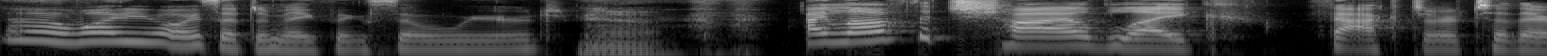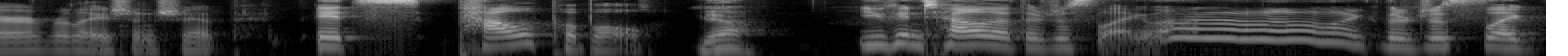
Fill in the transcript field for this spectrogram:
Oh, why do you always have to make things so weird? Yeah. I love the childlike factor to their relationship. It's palpable. Yeah. You can tell that they're just like, "Ah," like they're just like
